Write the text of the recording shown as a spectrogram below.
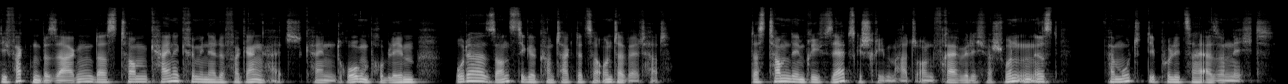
Die Fakten besagen, dass Tom keine kriminelle Vergangenheit, kein Drogenproblem oder sonstige Kontakte zur Unterwelt hat. Dass Tom den Brief selbst geschrieben hat und freiwillig verschwunden ist, vermutet die Polizei also nicht.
